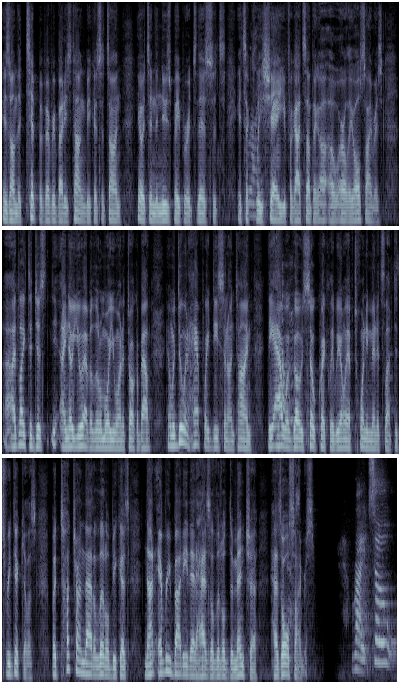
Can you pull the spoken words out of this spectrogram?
is on the tip of everybody's tongue because it's on, you know, it's in the newspaper. It's this. It's it's a right. cliche. You forgot something. Uh oh, early Alzheimer's. I'd like to just. I know you have a little more you want to talk about, and we're doing halfway decent on time. The hour goes so quickly. We only have 20 minutes left. It's ridiculous. But touch on that a little because not everybody that has a little dementia has Alzheimer's. Right. So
